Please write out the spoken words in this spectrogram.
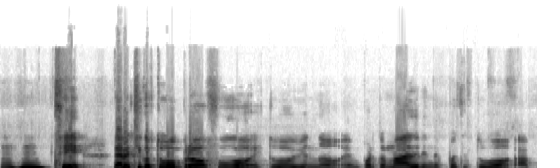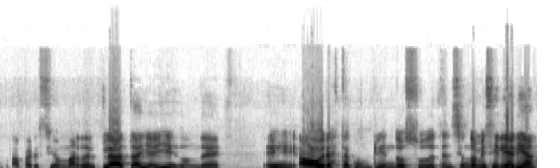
Ujú, Sí, Garachico estuvo prófugo, estuvo viviendo en Puerto Madryn, después estuvo apareció en Mar del Plata y ahí es donde eh, ahora está cumpliendo su detención domiciliaria,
